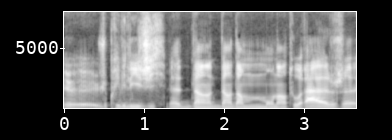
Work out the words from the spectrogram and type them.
euh, je privilégie euh, dans, dans, dans mon entourage. Euh,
